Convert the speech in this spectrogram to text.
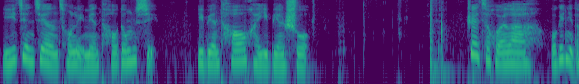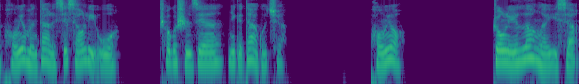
一件件从里面掏东西，一边掏还一边说。这次回来，我给你的朋友们带了些小礼物，抽个时间你给带过去。朋友，钟离愣了一下，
